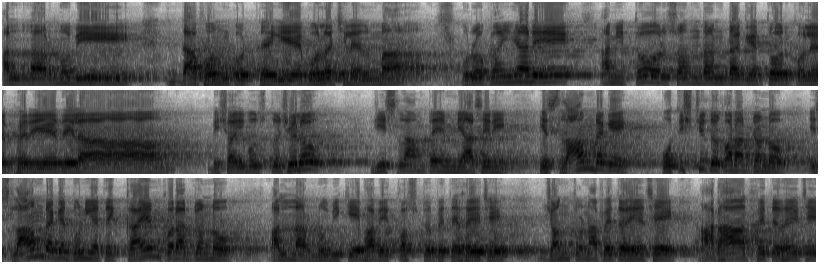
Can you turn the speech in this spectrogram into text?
আল্লাহর নবী দাফন করতে গিয়ে বলেছিলেন, মা, রোকাইয়া রে, আমি তোর সন্তানটাকে তোর কোলে ফেরিয়ে দিলাম। বিষয়বস্তু ছিল যে ইসলামটা এমনি আসেনি ইসলামটাকে প্রতিষ্ঠিত করার জন্য ইসলামটাকে দুনিয়াতে কায়েম করার জন্য আল্লাহর নবীকে এভাবে কষ্ট পেতে হয়েছে, যন্ত্রণা পেতে হয়েছে, আঘাত পেতে হয়েছে,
